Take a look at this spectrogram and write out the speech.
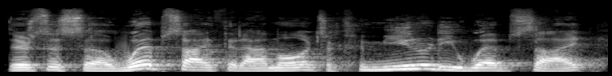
there's this uh, website that I'm on. It's a community website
